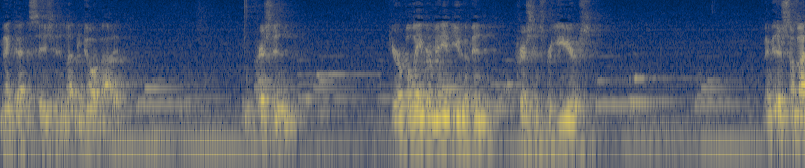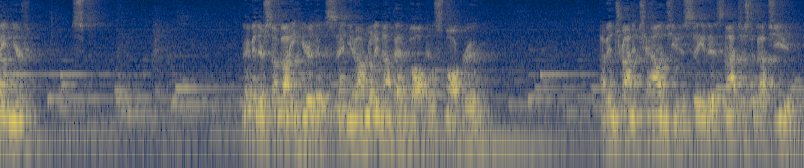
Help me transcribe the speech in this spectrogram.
make that decision and let me know about it. And Christian, if you're a believer, many of you have been Christians for years. Maybe there's somebody in your maybe there's somebody here that's saying, you know, I'm really not that involved in a small group. I've been trying to challenge you to see that it's not just about you.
